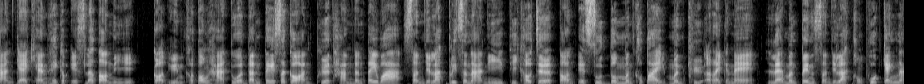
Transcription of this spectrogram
การแก้แค้นให้กับเอสแล้วตอนนี้ ก่อนอื่นเขาต้องหาตัวดันเต้ซะก่อน เพื่อถามดันเต้ว่าสัญลักษณ์ปริศนานี้ที่เขาเจอตอนเอสสูดดมมันเข้าไปมันคืออะไรกันแน่ และมันเป็นสัญลักษณ์ของพวกแก๊งไหน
